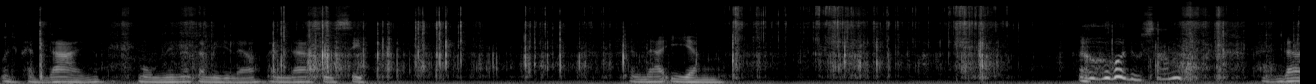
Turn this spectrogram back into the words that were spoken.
อันนี้แพนได้นะ มุมนี้ก็จะมีแล้วแพนด้าสี่สิบแพนด้าเอียง โอ้ดูซ้ำแพนด้า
